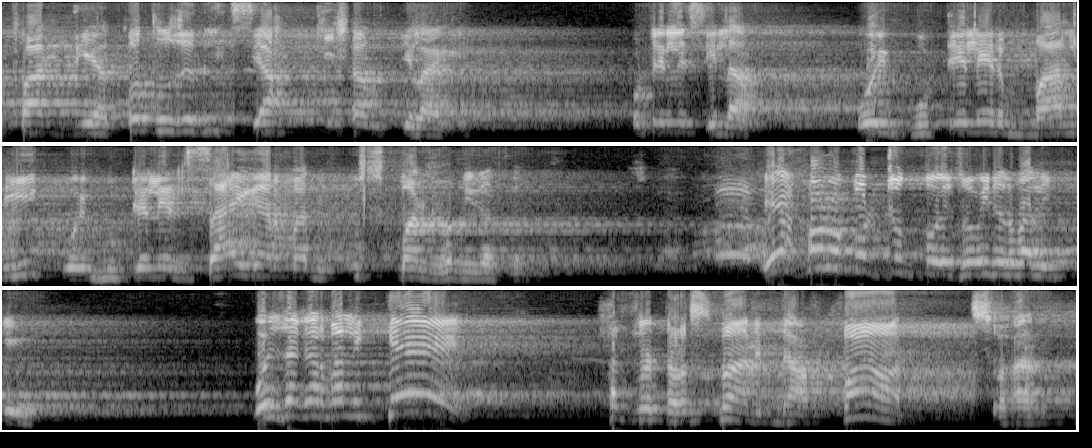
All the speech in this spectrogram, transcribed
ফাঁক দিয়া কত যে দেখছি, আহ, কি শান্তি লাগে। হোটেলে ছিলাম, ওই হোটেলের মালিক, ওই হোটেলের জায়গার মালিক উসমান গনি রাদিয়াল্লাহু এখনও পর্যন্ত ওই জমিনের মালিক কে? ওই জায়গার মালিক কে? হযরত ওসমান ইবনে আফফান। সুবহানাল্লাহ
